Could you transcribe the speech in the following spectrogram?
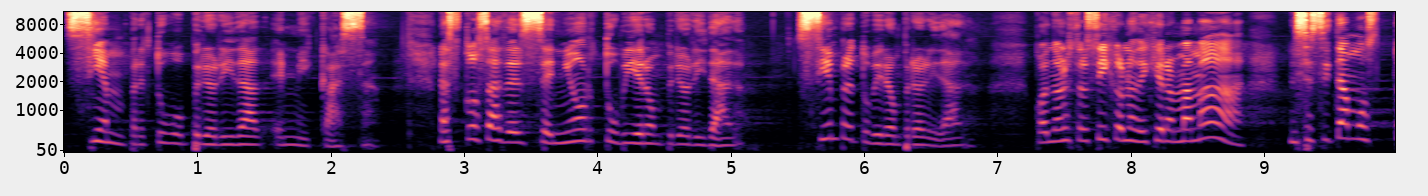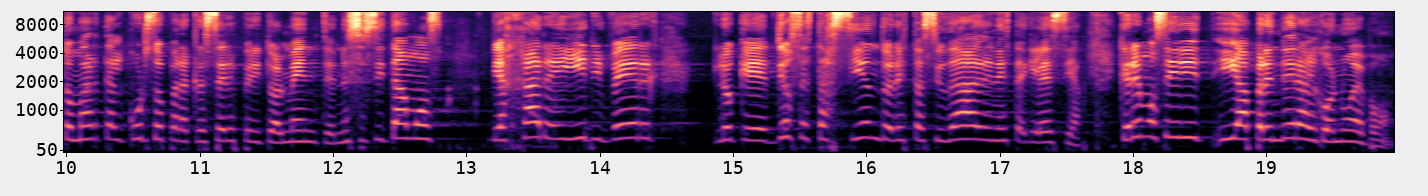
siempre tuvo prioridad en mi casa. Las cosas del Señor tuvieron prioridad, siempre tuvieron prioridad. Cuando nuestros hijos nos dijeron, mamá, necesitamos tomarte al curso para crecer espiritualmente, necesitamos viajar e ir y ver lo que Dios está haciendo en esta ciudad, en esta iglesia. Queremos ir y, aprender algo nuevo.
